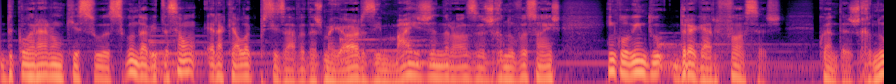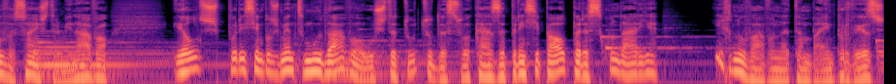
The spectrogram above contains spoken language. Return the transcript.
declararam que a sua segunda habitação era aquela que precisava das maiores e mais generosas renovações, incluindo dragar fossas. Quando as renovações terminavam, eles, pura e simplesmente, mudavam o estatuto da sua casa principal para secundária e renovavam-na também, por vezes,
